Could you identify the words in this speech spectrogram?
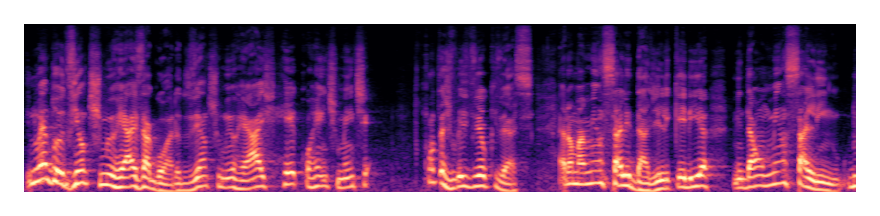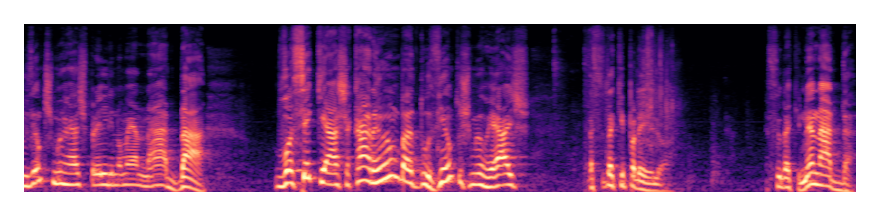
E não é 200 mil reais agora, 200 mil reais recorrentemente, quantas vezes eu quisesse. Era uma mensalidade, ele queria me dar um mensalinho. 200 mil reais para ele não é nada. Você que acha, caramba, 200 mil reais, é isso daqui para ele, ó. Isso daqui, não é nada.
